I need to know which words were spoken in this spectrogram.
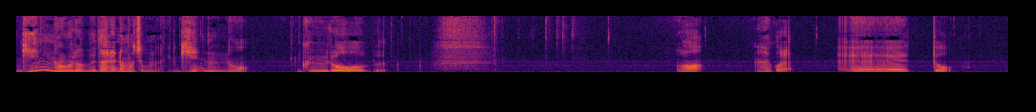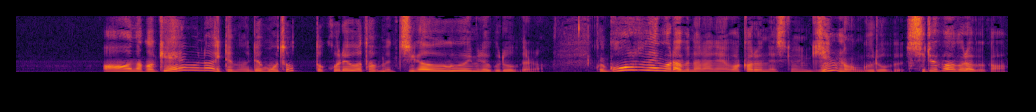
銀のグローブ誰の持ち物銀のグローブは何これ？えー、っと。ああ、なんかゲームのアイテム？でもちょっとこれは多分違う意味のグローブだな。これゴールデングラブならね、わかるんですけど、銀のグローブ。シルバーグラブか。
